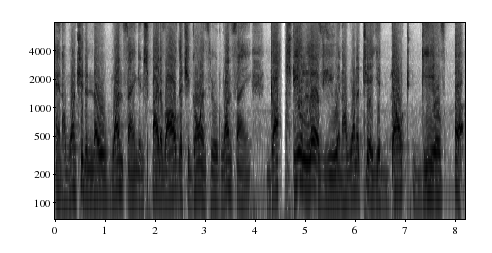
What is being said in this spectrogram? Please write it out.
and I want you to know one thing. In spite of all that you're going through, one thing: God still loves you, and I want to tell you, don't give up,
